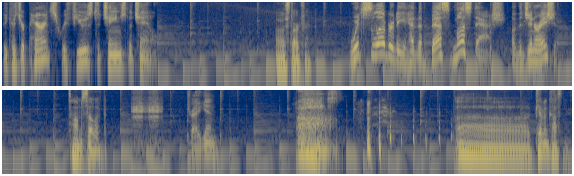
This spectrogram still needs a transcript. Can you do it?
because your parents refused to change the channel. Uh, Star Trek. Which celebrity had the best mustache of the generation? Tom Selleck. Try again. Ah. uh, Kevin Costner.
